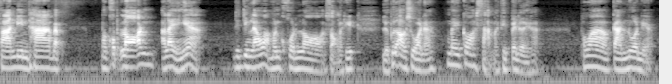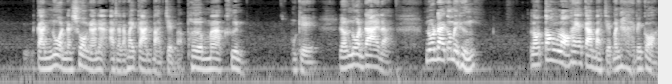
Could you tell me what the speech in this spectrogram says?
ฟานดินทาแบบประคบร้อนอะไรอย่างเงี้ยจริงๆแล้วอะมันควรรอสองอาทิตย์ หรือเพื่อเอาชัวร์นะ ไม่ก็สามอาทิตย์ไปเลยฮะ ราะว่าการนวดเนี่ยการนวดนะช่วงนั้นเนี่ยอาจจะทำให้การบาดเจ็บอะเพิ่มมากขึ้นโอเค แล้วนวดได้ล่ะ นวดได้ก็ไม่ถึง เราต้องรอให้อาการบาดเจ็บมันหายไปก่อน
